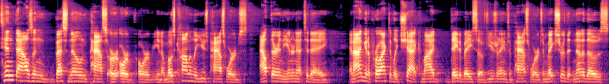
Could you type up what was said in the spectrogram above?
10,000 best known pass or, or, or you know, most commonly used passwords out there in the internet today. And I'm going to proactively check my database of usernames and passwords and make sure that none of those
